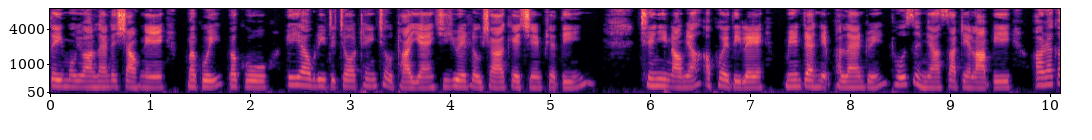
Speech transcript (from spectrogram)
သိမ်မရွာလန်းတလျှောက်နှင့်မကွေးပကိုအေယာဝတီတကြောထိန်ချုပ်ထားရန်ရည်ရွယ်လှုပ်ရှားခဲ့ခြင်းဖြစ်သည်ချင်းကြီးနောင်များအဖွဲ့သည်လည်းမင်းတပ်နှင့်ဖလန်းတွင်ထိုးစစ်များစတင်လာပြီးအာရက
